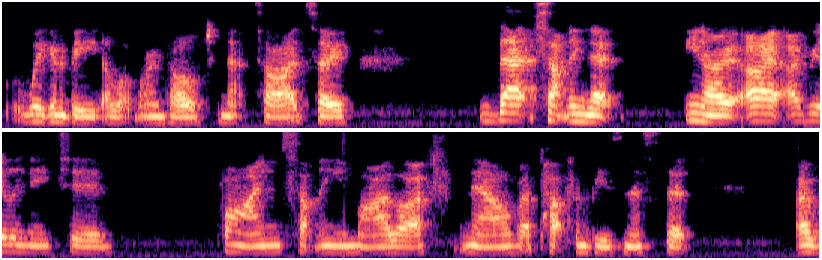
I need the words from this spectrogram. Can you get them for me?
we're going to be a lot more involved in that side. So that's something that you know I, I really need to find something in my life now apart from business that I,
